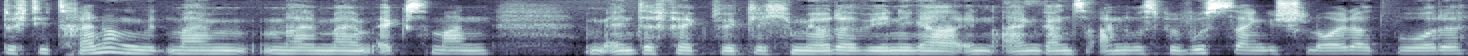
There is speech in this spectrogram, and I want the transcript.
durch die Trennung mit meinem, meinem, meinem Ex-Mann im Endeffekt wirklich mehr oder weniger in ein ganz anderes Bewusstsein geschleudert wurde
